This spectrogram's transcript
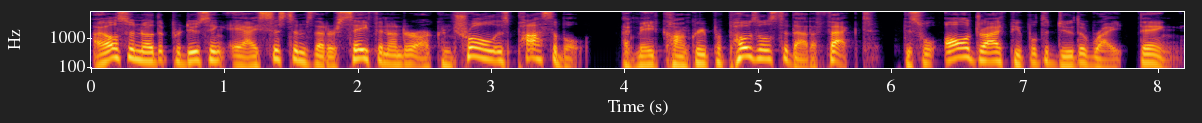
I also know that producing AI systems that are safe and under our control is possible. I've made concrete proposals to that effect. This will all drive people to do the right thing.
